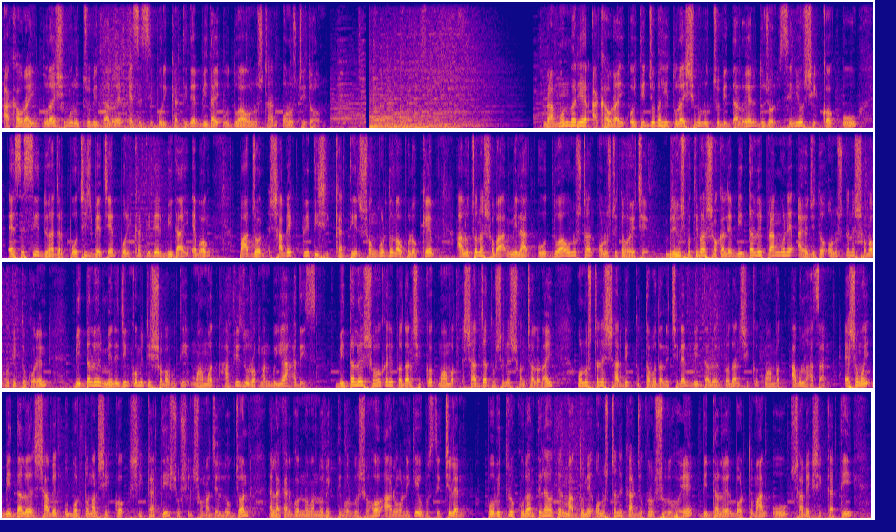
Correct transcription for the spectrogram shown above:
আখাউড়াই তুলাইশিমুল উচ্চ বিদ্যালয়ের এসএসসি পরীক্ষার্থীদের বিদায় ও দোয়া অনুষ্ঠান অনুষ্ঠিত। ব্রাহ্মণবাড়িয়ার আখাউড়ায় ঐতিহ্যবাহী তুলাইশিমুল উচ্চ বিদ্যালয়ের দুজন সিনিয়র শিক্ষক ও এসএসসি দুই হাজার পঁচিশ ব্যাচের পরীক্ষার্থীদের বিদায় এবং পাঁচজন সাবেক কৃতি শিক্ষার্থীর সংবর্ধনা উপলক্ষে আলোচনা সভা, মিলাদ ও দোয়া অনুষ্ঠান অনুষ্ঠিত হয়েছে। বৃহস্পতিবার সকালে বিদ্যালয় প্রাঙ্গণে আয়োজিত অনুষ্ঠানের সভাপতিত্ব করেন বিদ্যালয়ের ম্যানেজিং কমিটির সভাপতি মোহাম্মদ হাফিজুর রহমান বুইয়া হাদিস। বিদ্যালয়ের সহকারী প্রধান শিক্ষক মোহাম্মদ সাজ্জাদ হোসেনের সঞ্চালনায় অনুষ্ঠানের সার্বিক তত্ত্বাবধানে ছিলেন বিদ্যালয়ের প্রধান শিক্ষক মোহাম্মদ আবুল হাসান। এ সময় বিদ্যালয়ের সাবেক ও বর্তমান শিক্ষক, শিক্ষার্থী, সুশীল সমাজের লোকজন, এলাকার গণ্যমান্য ব্যক্তিবর্গ সহ আরও অনেকেই উপস্থিত ছিলেন। পবিত্র কুরআন তিলাওয়াতের মাধ্যমে অনুষ্ঠানের কার্যক্রম শুরু হয়ে বিদ্যালয়ের বর্তমান ও সাবেক শিক্ষার্থী,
